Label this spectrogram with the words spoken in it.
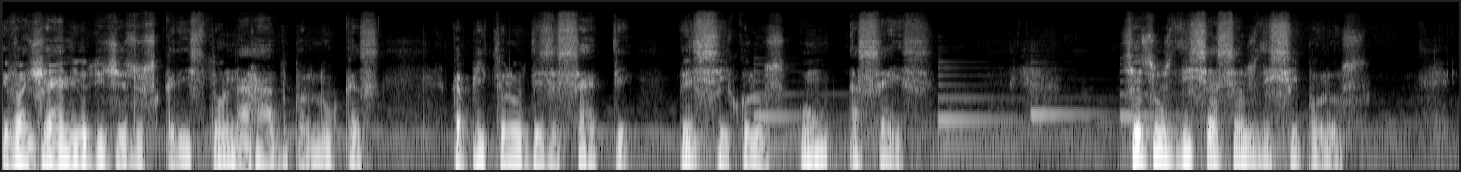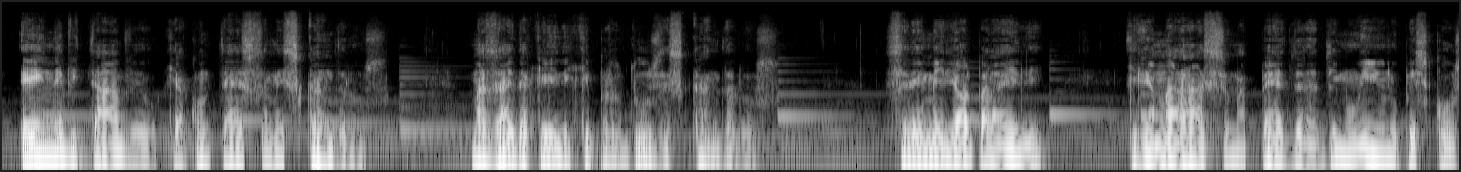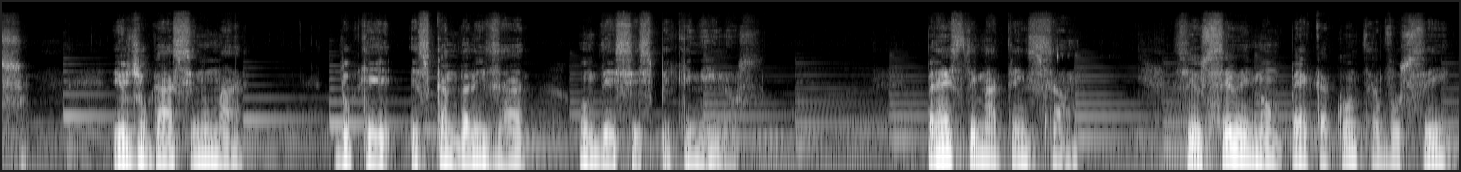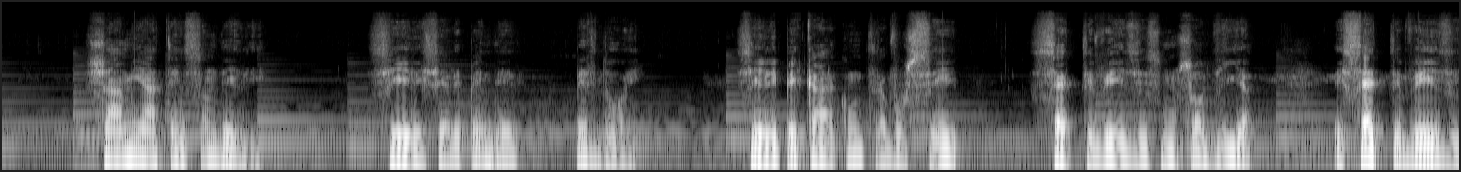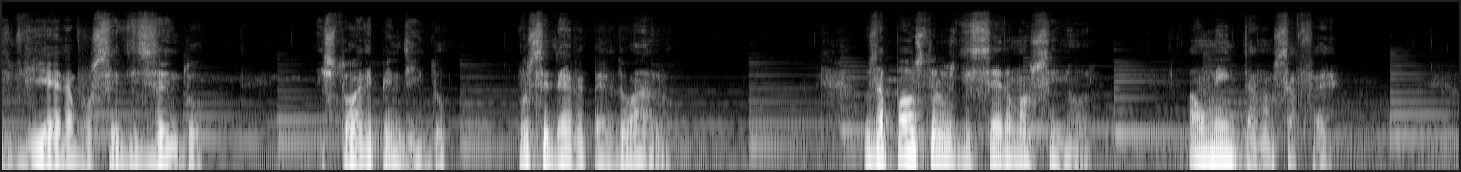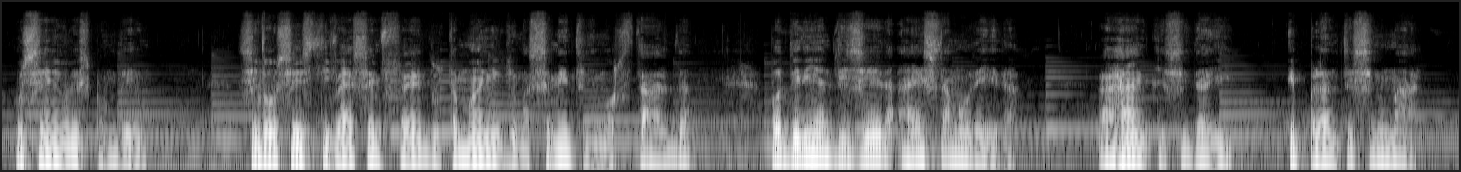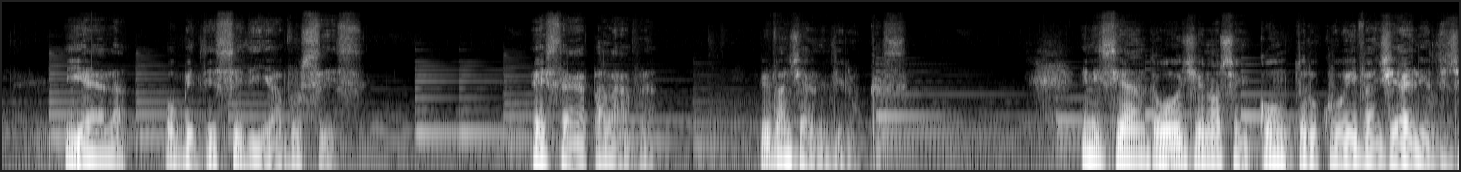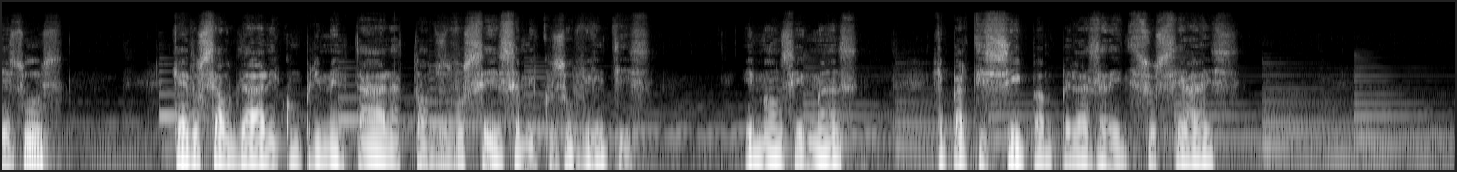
Evangelho de Jesus Cristo, narrado por Lucas, capítulo 17, versículos 1 a 6. Jesus disse a seus discípulos: É inevitável que aconteçam escândalos, mas ai daquele que produz escândalos. Seria melhor para ele que lhe amarrasse uma pedra de moinho no pescoço e o jogasse no mar, do que escandalizar um desses pequeninos. Preste-me atenção. Se o seu irmão peca contra você, chame a atenção dele. Se ele se arrepender, perdoe. Se ele pecar contra você sete vezes num só dia, e sete vezes vier a você dizendo: Estou arrependido, você deve perdoá-lo. Os apóstolos disseram ao Senhor: Aumenta a nossa fé. O Senhor respondeu: Se vocês tivessem fé do tamanho de uma semente de mostarda, poderiam dizer a esta moreira: Arranque-se daí e plante-se no mar, e ela obedeceria a vocês. Esta é a palavra do Evangelho de Lucas. Iniciando hoje o nosso encontro com o Evangelho de Jesus, quero saudar e cumprimentar a todos vocês, amigos ouvintes, irmãos e irmãs que participam pelas redes sociais,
